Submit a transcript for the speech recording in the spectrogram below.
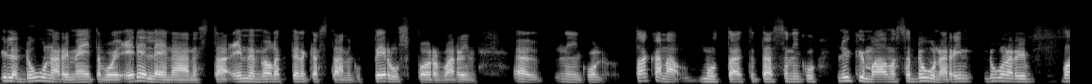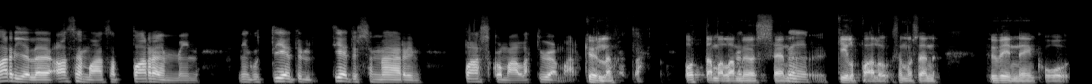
kyllä duunari meitä voi edelleen äänestää, emme me ole pelkästään niin kuin perusporvarin äh, niin kuin takana, mutta että tässä niin kuin nykymaailmassa duunarin, duunari varjelee asemaansa paremmin niin kuin tiety, tietyssä määrin paskomalla työmarkkinoilla. Kyllä, ottamalla myös sen niin. kilpailu, semmoisen hyvin niin kuin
